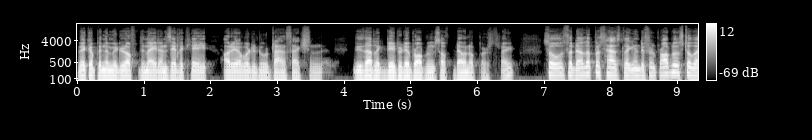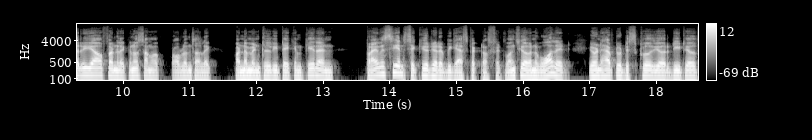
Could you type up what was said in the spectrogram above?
wake up in the middle of the night and say, like, hey, are you able to do transaction? These are like day to day problems of developers, right? So, so developers has like you know, different problems to worry of, and like you know, some of problems are like fundamentally taken care, and privacy and security are a big aspect of it. Once you're on a wallet, you don't have to disclose your details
